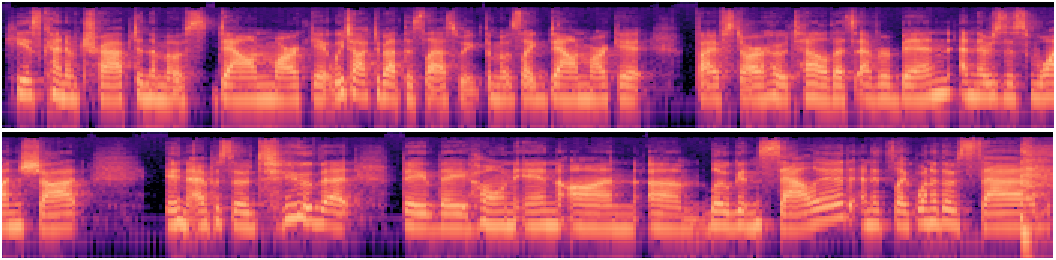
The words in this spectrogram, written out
he is kind of trapped in the most down market. We talked about this last week, the most like down market five star hotel that's ever been. And there's this one shot in episode two that they they hone in on um, Logan's salad, and it's like one of those sad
